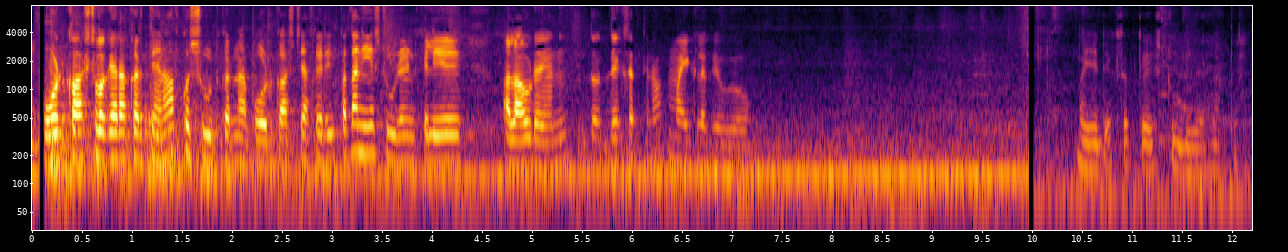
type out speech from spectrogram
पॉडकास्ट वगैरह करते हैं ना, आपको शूट करना पॉडकास्ट या फिर पता नहीं है स्टूडेंट के लिए अलाउड है यानी तो देख सकते ना माइक लगे हुए हो। भाई ये देख सकते हो स्टूडियो है यहाँ पे।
